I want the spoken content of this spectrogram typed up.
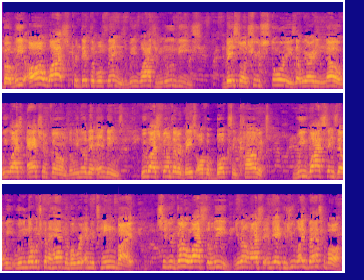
but we all watch predictable things. We watch movies based on true stories that we already know. We watch action films and we know the endings. We watch films that are based off of books and comics. We watch things that we, we know what's going to happen, but we're entertained by it. So you're gonna watch the league. You're gonna watch the NBA because you like basketball,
